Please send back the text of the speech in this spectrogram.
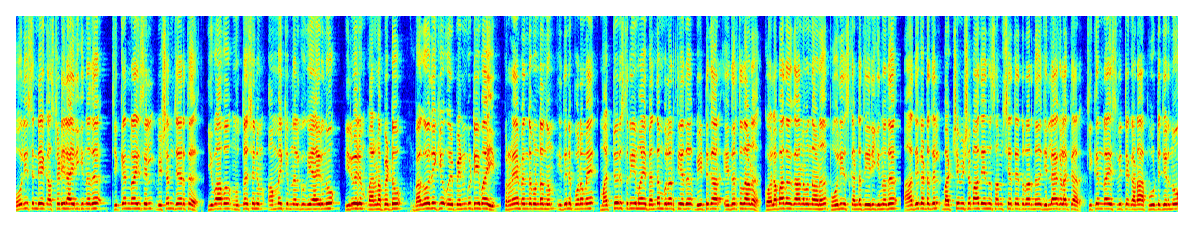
പോലീസിന്റെ കസ്റ്റഡിയിലായിരിക്കുന്നത്. ചിക്കൻ റൈസിൽ വിഷം ചേർത്ത് യുവാവ് മുത്തശ്ശനും അമ്മയ്ക്കും നൽകുകയായിരുന്നു. ഇരുവരും മരണപ്പെട്ടു. ഭഗവതിക്ക് ഒരു പെൺകുട്ടിയുമായി പ്രണയബന്ധമുണ്ടെന്നും ഇതിനു പുറമെ മറ്റൊരു സ്ത്രീയുമായി ബന്ധം പുലർത്തിയത് വീട്ടുകാർ എതിർത്തതാണ് കൊലപാതക കാരണമെന്നാണ് പോലീസ് കണ്ടെത്തിയിരിക്കുന്നത്. ആദ്യഘട്ടത്തിൽ ഭക്ഷ്യവിഷബാധ എന്ന സംശയത്തെ തുടർന്ന് ജില്ലാ കളക്ടർ ചിക്കൻ റൈസ് വിറ്റ കട പൂട്ടിച്ചിരുന്നു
